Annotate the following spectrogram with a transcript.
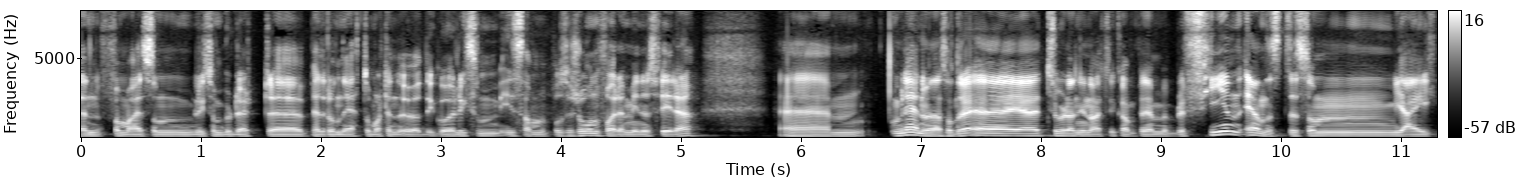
enn for meg som liksom vurderte Pedro Neto og Martin Ødegaard liksom, i samme posisjon for en minus fire. Um, men jeg er enig med deg, Sondre. Jeg, jeg tror den United-kampen hjemme ble fin. Eneste som jeg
